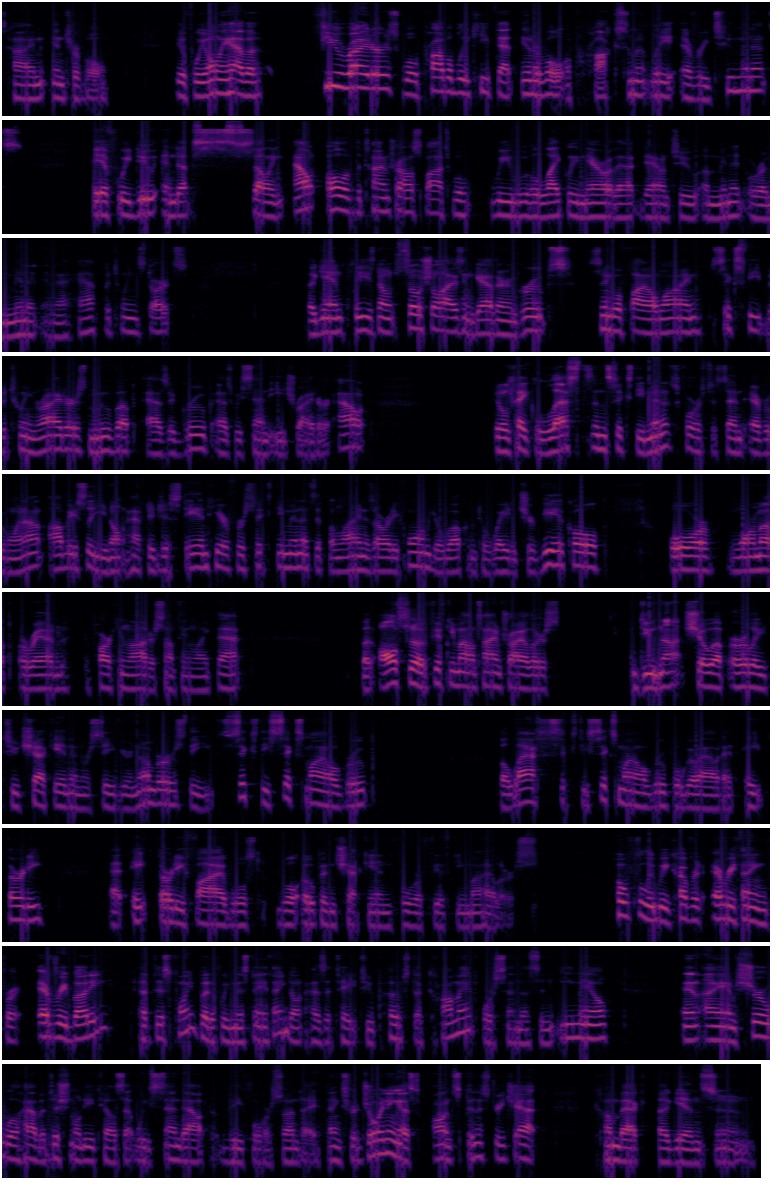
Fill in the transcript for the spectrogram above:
time interval. If we only have a few riders, we'll probably keep that interval approximately every two minutes. If we do end up selling out all of the time trial spots, we'll, we will likely narrow that down to a minute or a minute and a half between starts. Again, please don't socialize and gather in groups. Single file line, six feet between riders, move up as a group as we send each rider out. It'll take less than 60 minutes for us to send everyone out. Obviously, you don't have to just stand here for 60 minutes. If the line is already formed, you're welcome to wait at your vehicle or warm up around the parking lot or something like that. But also, 50 mile time trialers do not show up early to check in and receive your numbers. The 66 mile group, the last 66 mile group will go out at 830 at 8:35, we'll we'll open check-in for 50 milers. Hopefully, we covered everything for everybody at this point. But if we missed anything, don't hesitate to post a comment or send us an email. And I am sure we'll have additional details that we send out before Sunday. Thanks for joining us on Spinistry Chat. Come back again soon.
